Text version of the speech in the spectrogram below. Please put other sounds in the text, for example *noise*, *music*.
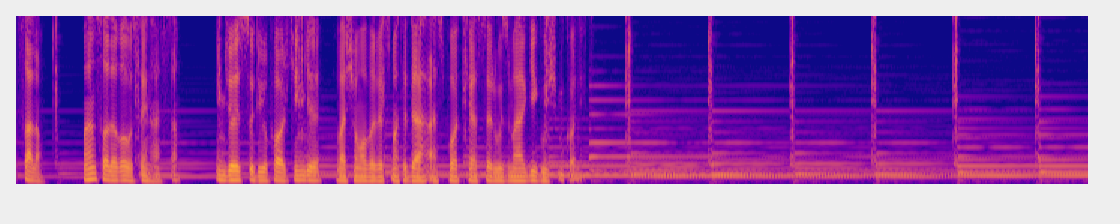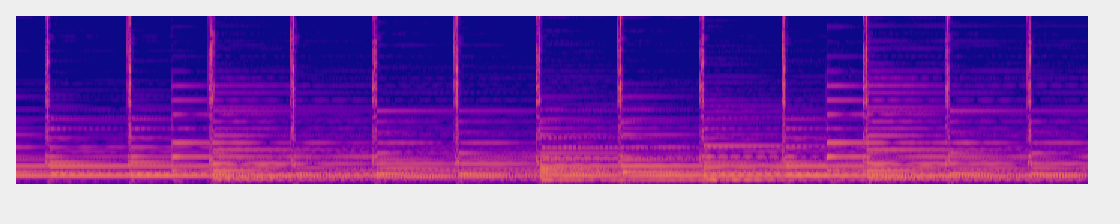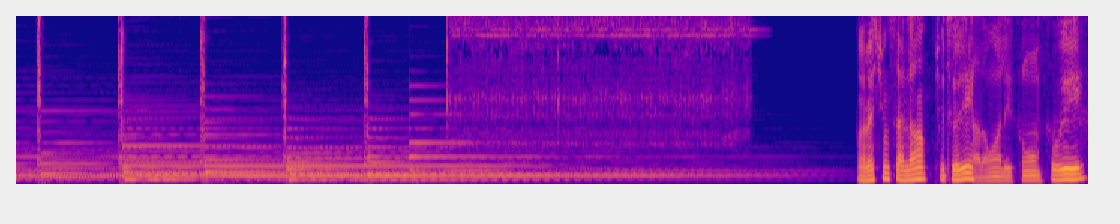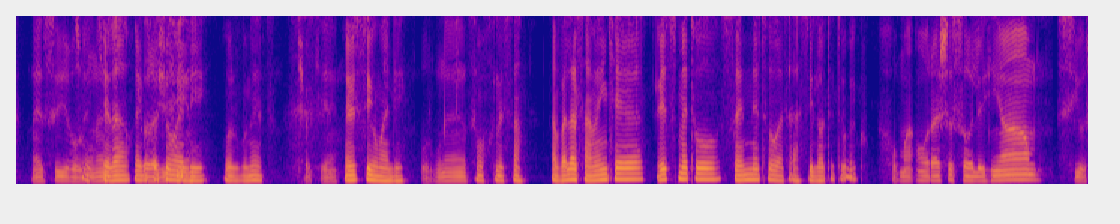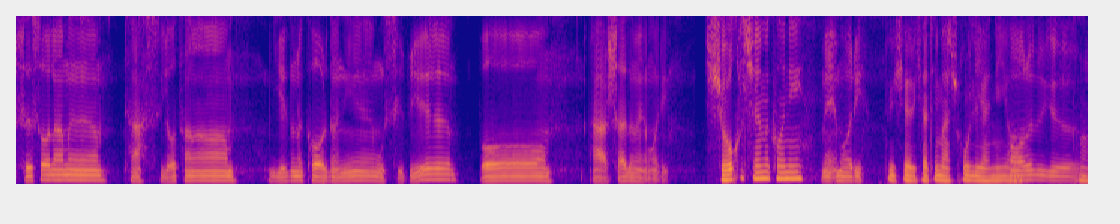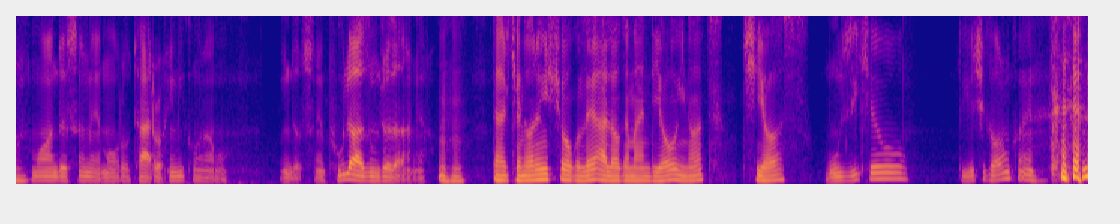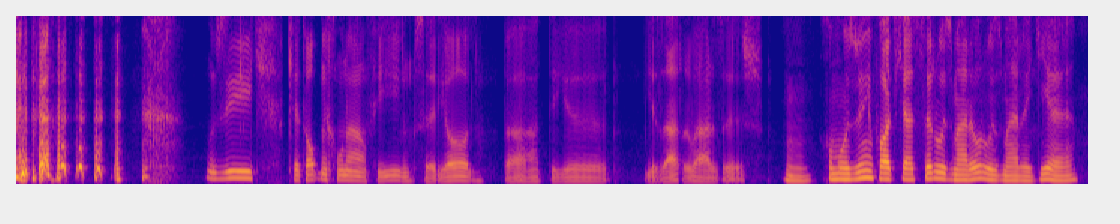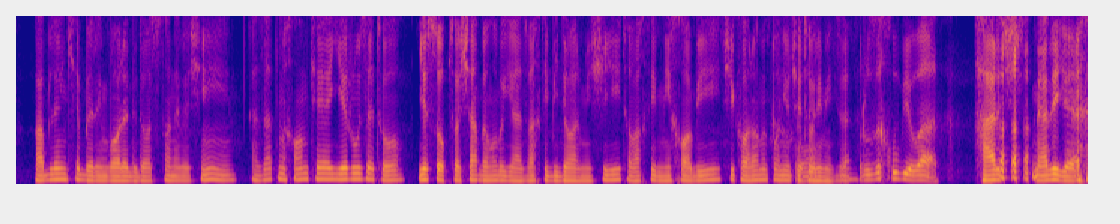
سلام. من صادق حسین هستم. اینجا استودیو پارکینگ و شما به قسمت ده از پادکست روزمرگی گوش می‌کنید. آرشون سلام. چطوری؟ سلام علیکم. خوبی؟ مرسی قربونت. خیلی خوش اومدی. قربونت. چاکریم مرسی اومدی. قربونت. مخلصم. اول از همه این که اسم تو سن تو و تحصیلات تو بگو. خب من آرش صالحی هم سی و سه سالمه. تحصیلاتم یه دونه کاردانی موسیقیه با ارشد معماری. شغل چه می‌کنی؟ معماری. توی شرکتی مشغول یعنی یا آره دیگه مهندس معمار رو طراحی می‌کنم و این داستان پول از اونجا در میارم. در کنار این شغله علاقه مندی ها و اینات چی هست؟ موزیک و دیگه چی کار می‌کنه *laughs* موزیک کتاب می‌خونم فیلم سریال بعد دیگه یه ذره ورزش. خب موضوع این پادکست روزمره و روزمرگیه. قبل اینکه بریم وارد داستانه بشیم ازت می‌خوام که یه روز تو یه صبح تا شب به ما بگی از وقتی بیدار میشی تا وقتی میخوابی چی کارا می‌کنی و خب. چطوری میگذره. روز خوبی و بعد. هرچ *laughs* نه دیگه.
